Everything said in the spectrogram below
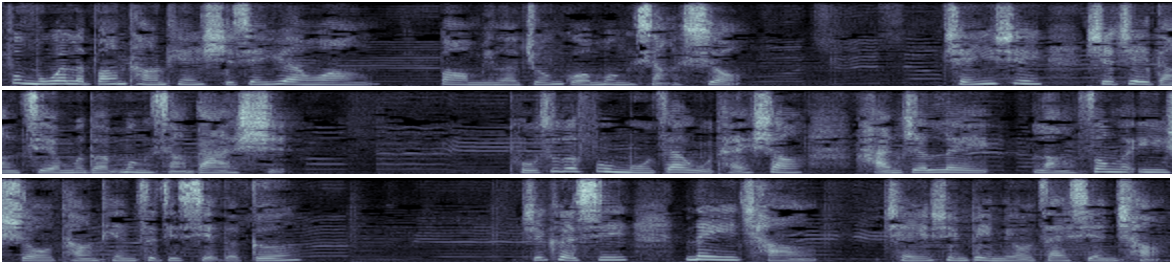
父母为了帮唐田实现愿望，报名了《中国梦想秀》，陈奕迅是这档节目的梦想大使。朴素的父母在舞台上含着泪朗诵了一首唐田自己写的歌，只可惜那一场陈奕迅并没有在现场。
